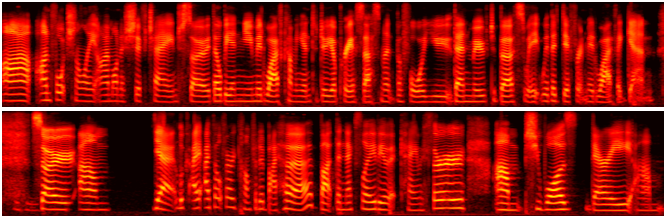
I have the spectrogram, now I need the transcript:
Uh, unfortunately, I'm on a shift change, so there'll be a new midwife coming in to do your pre-assessment before you then move to birth suite with a different midwife again. Mm-hmm. So, um, yeah, look, I, I, felt very comforted by her, but the next lady that came through, um, she was very um,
